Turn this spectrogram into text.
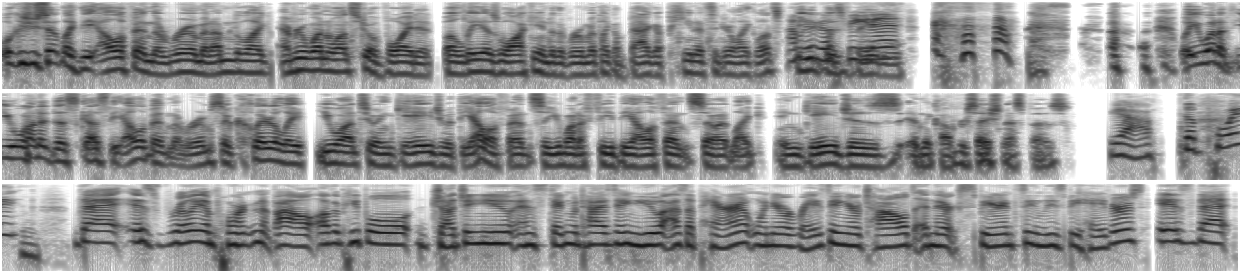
Well, because you said like the elephant in the room, and I'm like, everyone wants to avoid it. But Leah's walking into the room with like a bag of peanuts, and you're like, let's feed this feed baby. well, you want to you want to discuss the elephant in the room, so clearly you want to engage with the elephant. So you want to feed the elephant, so it like engages in the conversation, I suppose. Yeah. The point hmm. that is really important about other people judging you and stigmatizing you as a parent when you're raising your child and they're experiencing these behaviors is that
